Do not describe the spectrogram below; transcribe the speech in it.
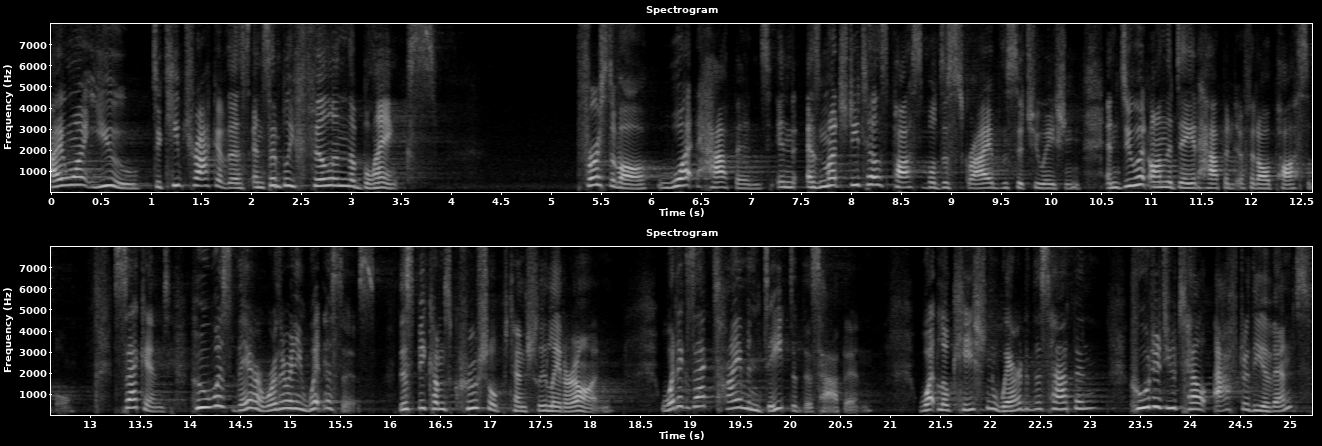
I want you to keep track of this and simply fill in the blanks. First of all, what happened? In as much detail as possible, describe the situation and do it on the day it happened if at all possible. Second, who was there? Were there any witnesses? This becomes crucial potentially later on. What exact time and date did this happen? What location, where did this happen? Who did you tell after the event?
